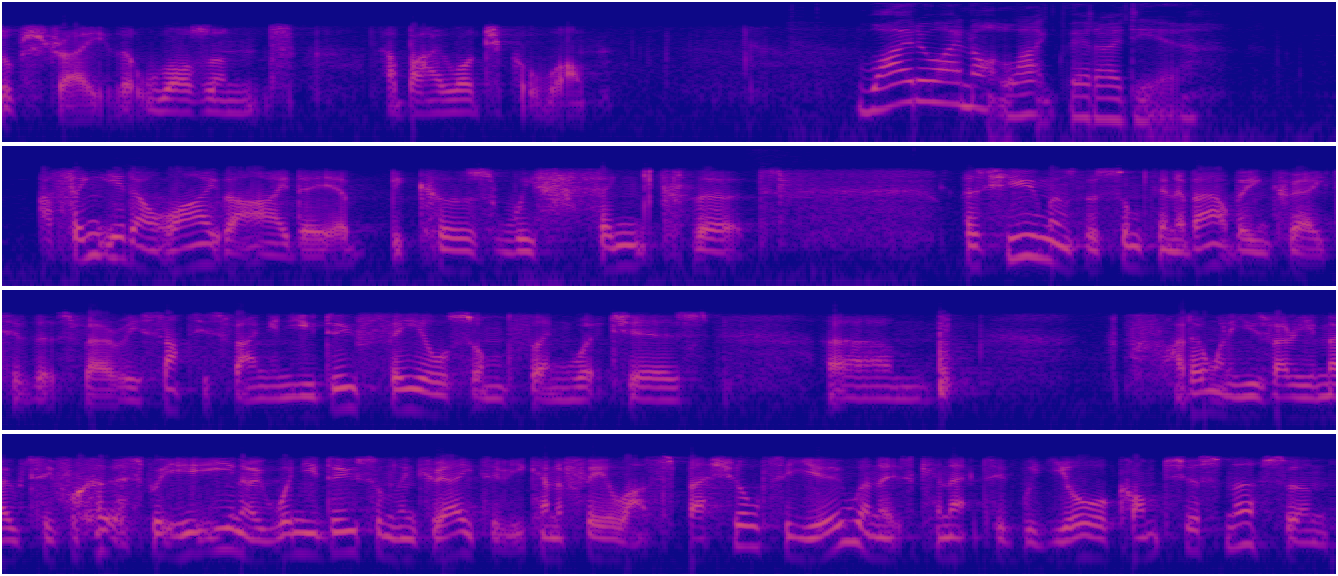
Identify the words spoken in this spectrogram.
substrate that wasn't a biological one. Why do I not like that idea? I think you don't like that idea because we think that as humans, there's something about being creative that's very satisfying, and you do feel something which is. Um, I don't want to use very emotive words, but you, you, know, when you do something creative, you kind of feel that's special to you, and it's connected with your consciousness. And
